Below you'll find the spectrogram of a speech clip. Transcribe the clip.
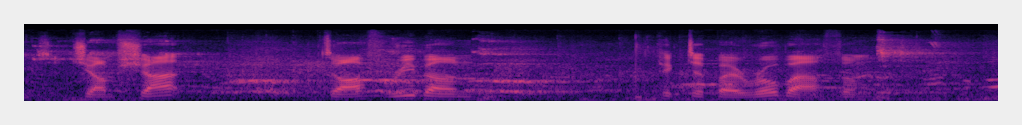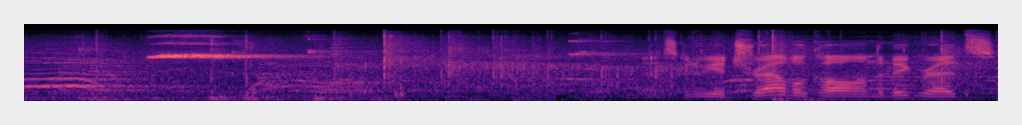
It's a jump shot. It's off. Rebound picked up by Robotham. That's going to be a travel call on the Big Reds.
